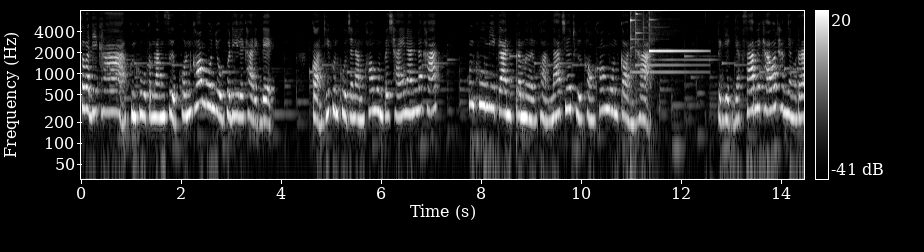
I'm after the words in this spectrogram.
สวัสดีค่ะ คุณครูกำลังสืบค้นข้อมูลอยู่พอดีเลยค่ะเด็กๆ ก่อนที่คุณครูจะนำข้อมูลไปใช้นั้นนะคะ คุณครูมีการประเมินความน่าเชื่อถือของข้อมูลก่อนค่ะ เด็กๆ อยากทราบไหมคะว่าทำอย่างไร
